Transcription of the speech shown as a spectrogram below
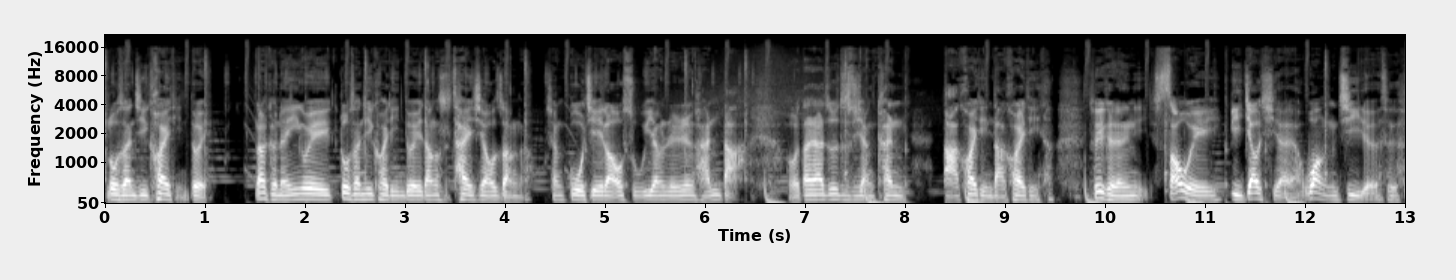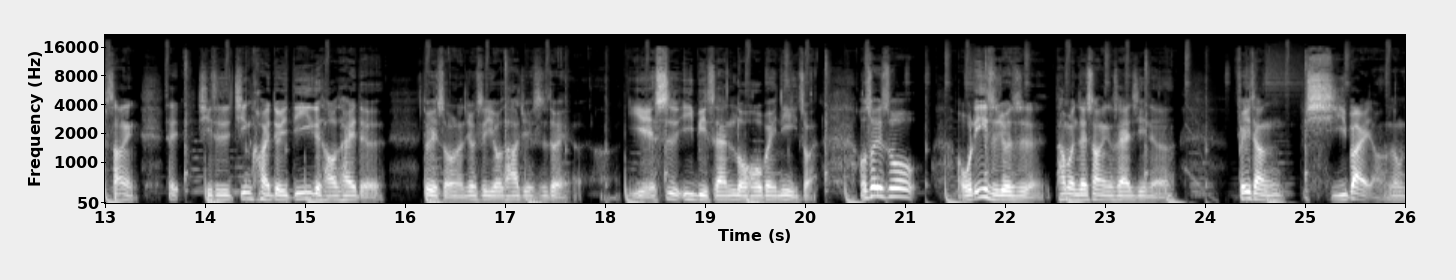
洛杉矶快艇队。那可能因为洛杉矶快艇队当时太嚣张了，像过街老鼠一样人人喊打，哦大家就只是想看打快艇打快艇，所以可能稍微比较起来啊，忘记了这个上在其实金块队第一个淘汰的。对手呢，就是犹他爵士队，也是一比三落后被逆转。哦，所以说我的意思就是，他们在上一个赛季呢，非常惜败啊，这种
